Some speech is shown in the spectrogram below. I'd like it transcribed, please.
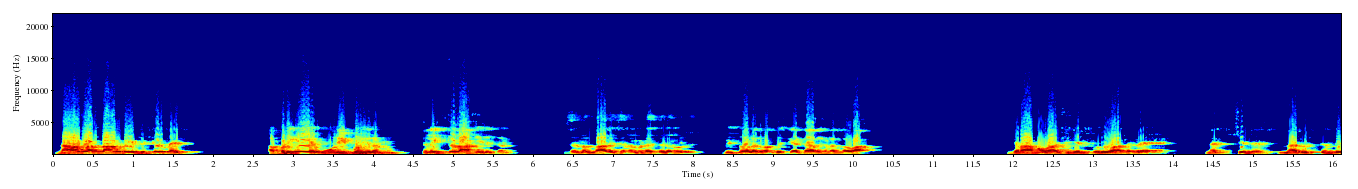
நாவு அல்லாவுடைய திக்கர்ல அப்படியே ஊறி போயிடணும் திளைத்ததாக இருக்கணும். செல்லல்லா அலி ஒரு வித்தோழர் வந்து கேட்டார்கள் அல்லவா? கிராமவாசிகள் பொதுவாகவே நச்சுன்னு நறுக்குண்டு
